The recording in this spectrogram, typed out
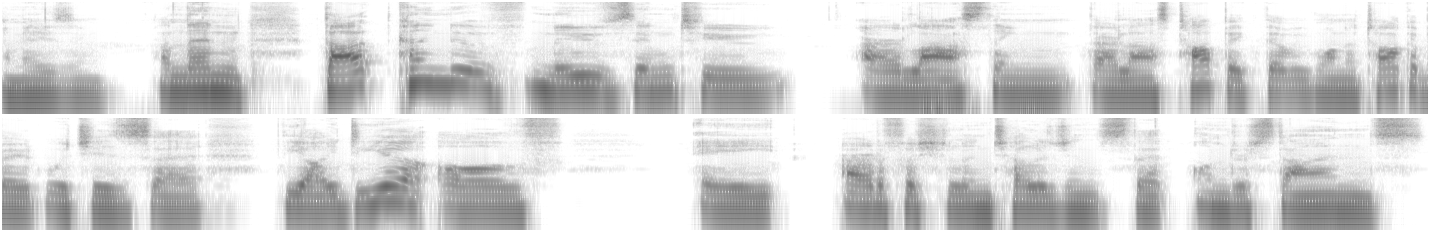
amazing and then that kind of moves into our last thing our last topic that we want to talk about which is uh, the idea of a artificial intelligence that understands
